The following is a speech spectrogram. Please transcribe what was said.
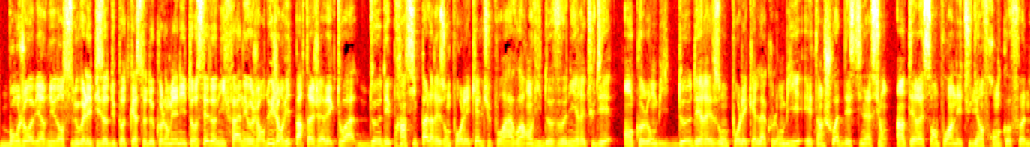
Bonjour et bienvenue dans ce nouvel épisode du podcast de Colombianito, c'est Donifan et aujourd'hui j'ai envie de partager avec toi deux des principales raisons pour lesquelles tu pourrais avoir envie de venir étudier en Colombie. Deux des raisons pour lesquelles la Colombie est un choix de destination intéressant pour un étudiant francophone.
